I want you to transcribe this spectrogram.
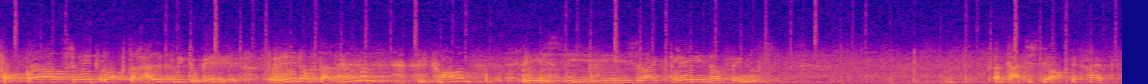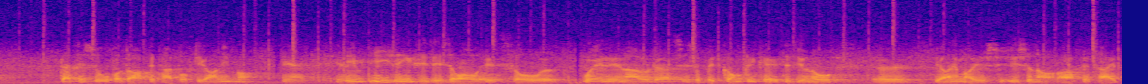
for God's sake, doctor, help me to get rid of that woman. He can't. He's, he, he's like clay in her fingers. And that is the archetype. That is so-called archetype of the anima. Yes, yes. He, he thinks it is all his soul. Well, in our Dutch, it's a bit complicated, you know. Uh, the anima is, is an archetype,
